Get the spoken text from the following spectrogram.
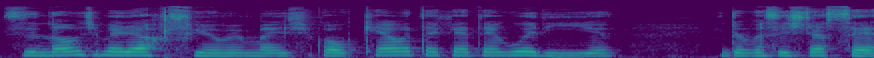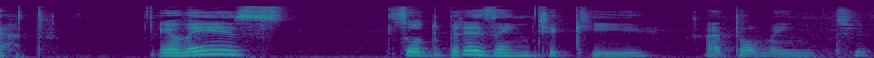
se não de melhor filme, mas de qualquer outra categoria. Então você está certo. Eu nem sou do presente aqui, atualmente,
